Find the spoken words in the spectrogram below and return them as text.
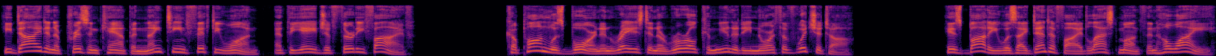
He died in a prison camp in 1951 at the age of 35. Capon was born and raised in a rural community north of Wichita. His body was identified last month in Hawaii.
